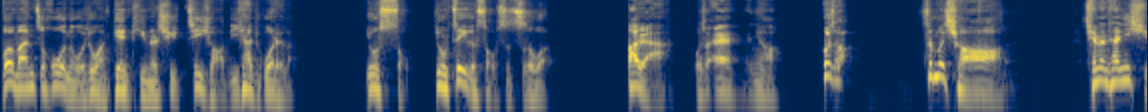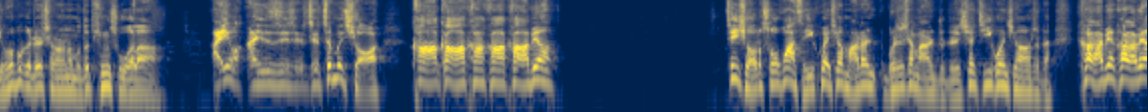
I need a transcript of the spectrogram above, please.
问完之后呢，我就往电梯那去。这小子一下就过来了，用手用这个手势指我，大远。我说哎，你好，我操，这么巧。前两天你媳妇不搁这生呢，我都听说了。哎呀妈呀，这这这这么巧啊！咔咔咔咔咔病。这小子说话贼快，像马上不是像马上就是像机关枪似的。看啥病？看啥病？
